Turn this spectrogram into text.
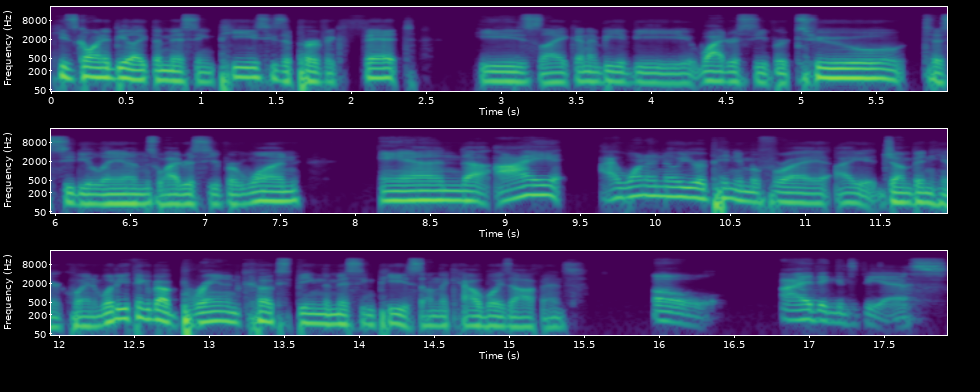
he's going to be like the missing piece. He's a perfect fit. He's like going to be the wide receiver two to CeeDee Lamb's wide receiver one. And uh, I I want to know your opinion before I, I jump in here, Quinn. What do you think about Brandin Cooks being the missing piece on the Cowboys offense? Oh, I think it's BS.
